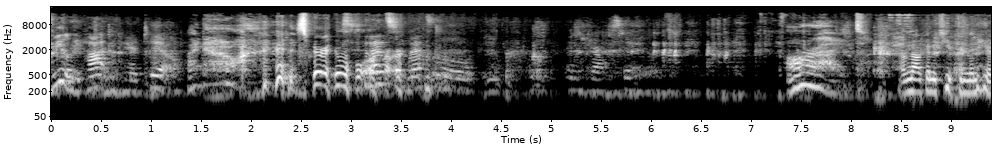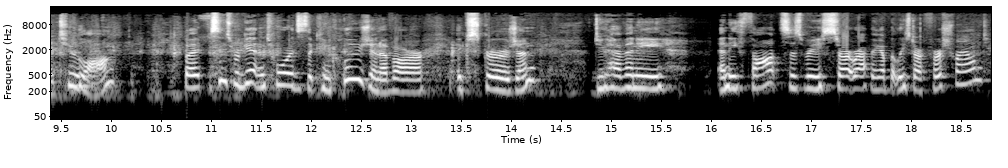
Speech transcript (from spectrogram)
really hot in here too. I know. it's very warm. That's that's a little interesting. All right. I'm not going to keep them in here too long. But since we're getting towards the conclusion of our excursion, do you have any any thoughts as we start wrapping up at least our first round?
